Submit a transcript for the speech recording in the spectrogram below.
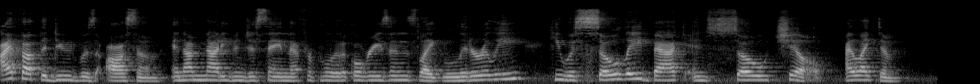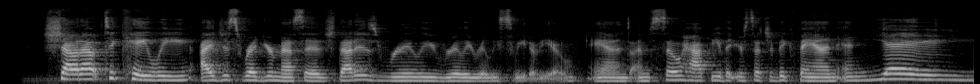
I thought the dude was awesome, and I'm not even just saying that for political reasons. Like, literally, he was so laid back and so chill. I liked him. Shout out to Kaylee. I just read your message. That is really, really, really sweet of you. And I'm so happy that you're such a big fan. And yay!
